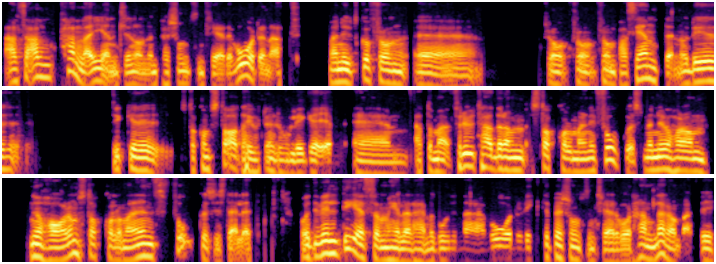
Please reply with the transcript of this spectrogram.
alltså allt handlar egentligen om den personcentrerade vården, att man utgår från, eh, från, från, från, patienten. Och det tycker Stockholms stad har gjort en rolig grej. Eh, att de har, förut hade de stockholmaren i fokus, men nu har de nu har de stockholmarens fokus istället. Och det är väl det som hela det här med god och nära vård och riktig personcentrerad vård handlar om. Att vi,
